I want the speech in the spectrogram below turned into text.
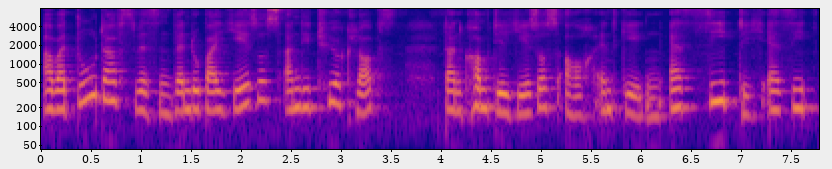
Aber du darfst wissen, wenn du bei Jesus an die Tür klopfst, dann kommt dir Jesus auch entgegen. Er sieht dich, er sieht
